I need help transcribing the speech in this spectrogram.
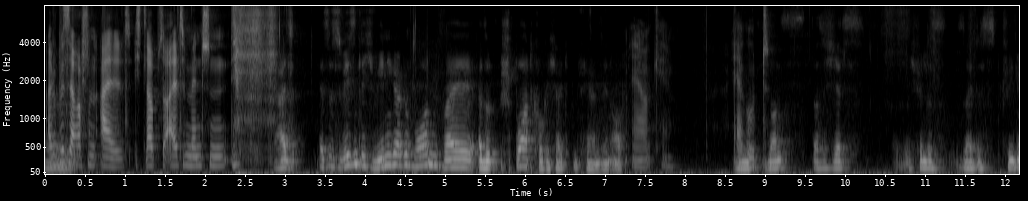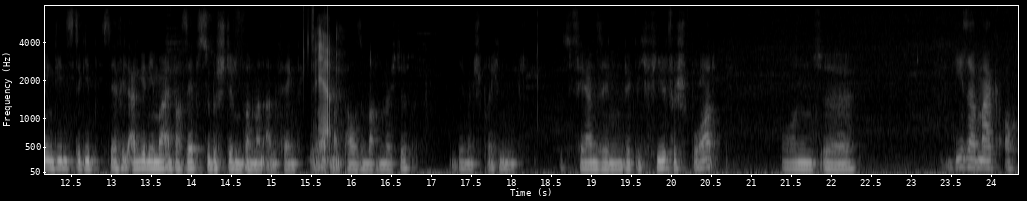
Aber du bist ja auch schon alt. Ich glaube, so alte Menschen. Ja, also, es ist wesentlich weniger geworden, weil, also Sport gucke ich halt im Fernsehen oft. ja, okay. Ja, Und gut. Sonst, dass ich jetzt, also ich finde es, seit es Streaming-Dienste gibt, sehr viel angenehmer, einfach selbst zu bestimmen, wann man anfängt, Ja. ob man Pause machen möchte. Dementsprechend ist Fernsehen wirklich viel für Sport. Und äh, Gesa mag auch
